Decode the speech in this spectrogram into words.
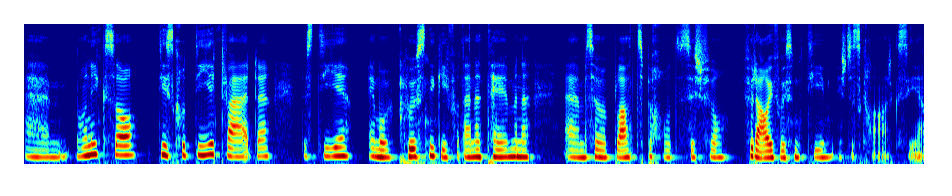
ähm, noch nicht so diskutiert werden, dass die gewisse von diesen Themen ähm, so Platz bekommen. Das ist für, für alle von unserem Team ist das klar gewesen, ja.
